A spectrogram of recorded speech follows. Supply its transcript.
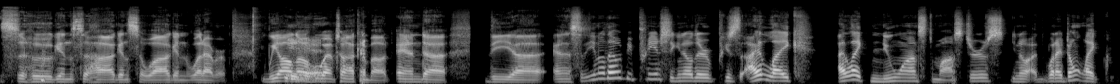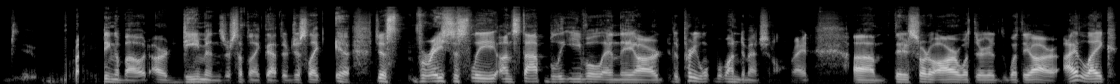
Sahuagin, Sahuagin, Sahuagin, whatever. We all yeah. know who I'm talking about. And uh, the uh, and I said, you know, that would be pretty interesting. You know, there because I like I like nuanced monsters. You know, what I don't like writing about are demons or something like that. They're just like eh, just voraciously, unstoppably evil, and they are they're pretty one dimensional, right? Um, they sort of are what they're what they are. I like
